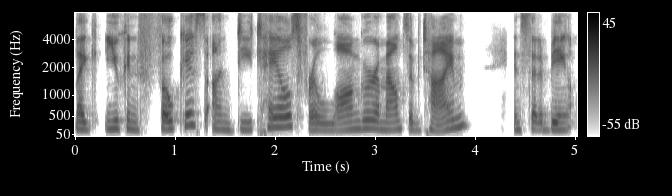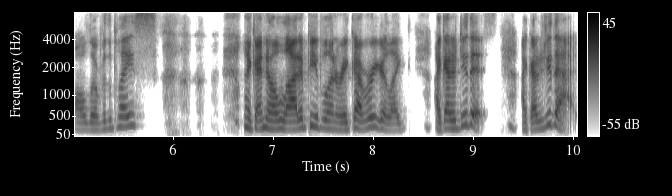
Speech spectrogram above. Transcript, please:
Like you can focus on details for longer amounts of time instead of being all over the place. like I know a lot of people in recovery, you're like, I got to do this, I got to do that.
